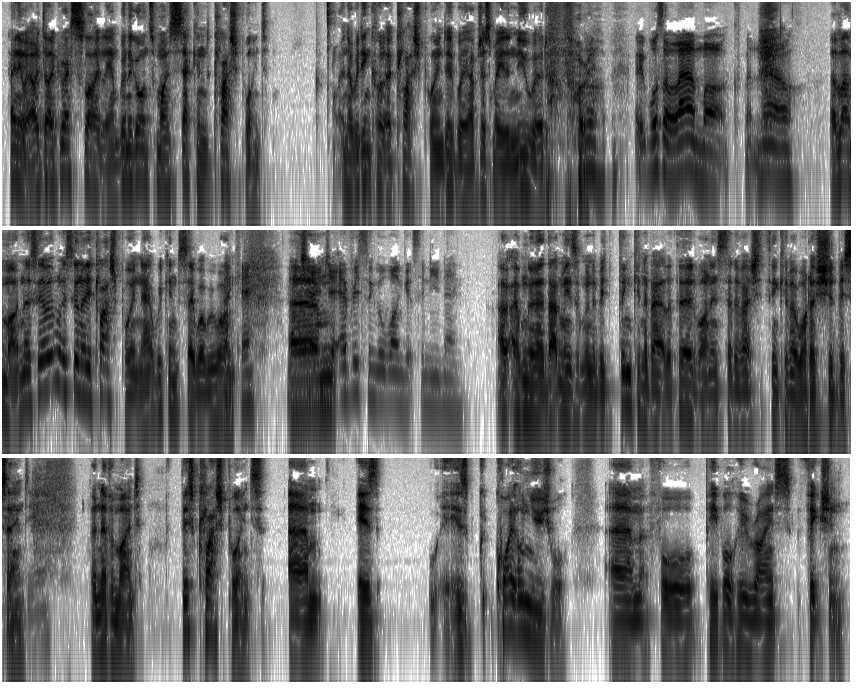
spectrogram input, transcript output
Anyway, I digress slightly. I'm going to go on to my second clash point. No, we didn't call it a clash point, did we? I've just made a new word for it. It was a landmark, but now a landmark. No, it's going to be a clash point now. We can say what we want. Okay, um, change it. Every single one gets a new name. I, am gonna. That means I'm going to be thinking about the third one instead of actually thinking about what I should be saying. Oh but never mind. This clash point um, is is quite unusual um, for people who write fiction.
